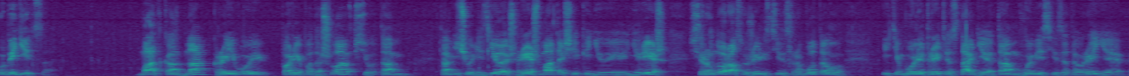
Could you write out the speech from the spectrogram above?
убедиться. Матка одна, краевой паре подошла, все, там, там ничего не сделаешь, режь маточник и не, не режь, все равно раз уже инстинкт сработал, и тем более третья стадия, там вывести из этого, рейня,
